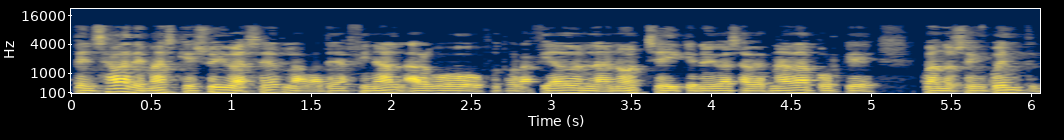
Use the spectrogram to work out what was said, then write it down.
pensaba además que eso iba a ser la batalla final, algo fotografiado en la noche y que no ibas a ver nada porque cuando se encuentra,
